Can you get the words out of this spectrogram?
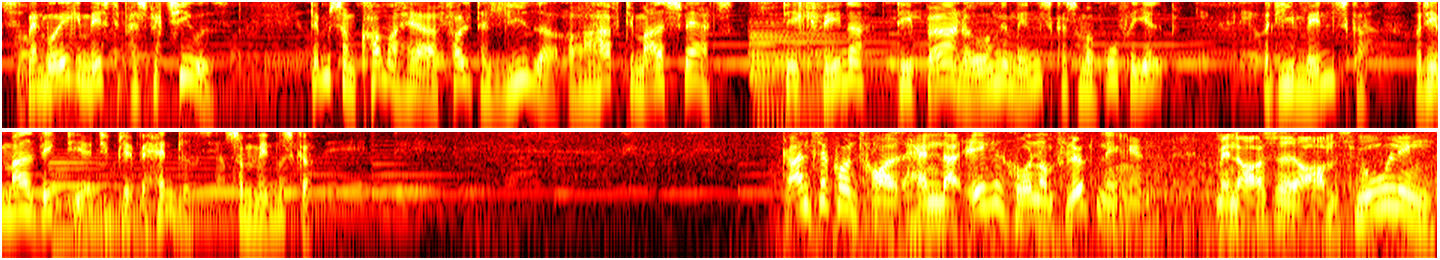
son... Man må ikke miste perspektivet. Dem, som kommer her, er folk, der lider og har haft det meget svært. Det er kvinder, det er børn og unge mennesker, som har brug for hjælp. Og de er mennesker, og det er meget vigtigt, at de bliver behandlet som mennesker. Grænsekontrol handler ikke kun om flygtninge, men også om smugling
